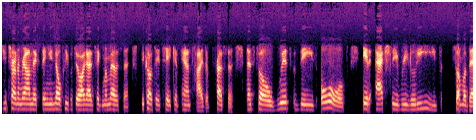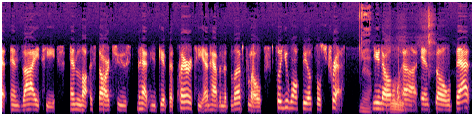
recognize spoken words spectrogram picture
you turn around. Next thing you know, people say, "Oh, I got to take my medicine" because they take an antidepressant. And so, with these oils, it actually relieves some of that anxiety and lo- start to have you get the clarity and having the blood flow, so you won't feel so stressed Yeah. you know Mm. uh, and so that's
